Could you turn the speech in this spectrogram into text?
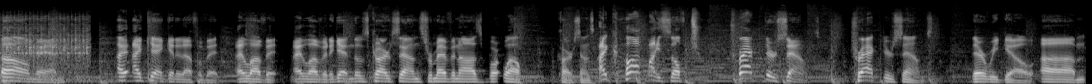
Oh man. I, I, can't get enough of it. I love it. I love it. Again, those car sounds from Evan Osborne. Well, car sounds. I caught myself. Tr- tractor sounds. Tractor sounds. There we go. Um,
